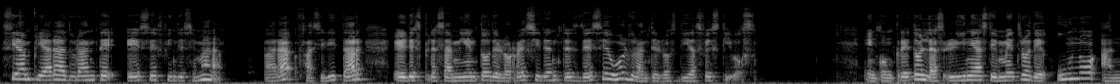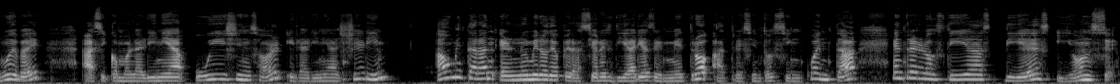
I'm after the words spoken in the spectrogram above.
se ampliará durante ese fin de semana para facilitar el desplazamiento de los residentes de Seúl durante los días festivos. En concreto, las líneas de metro de 1 a 9, así como la línea Ui-Shinsol y la línea Shilim, aumentarán el número de operaciones diarias del metro a 350 entre los días 10 y 11.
